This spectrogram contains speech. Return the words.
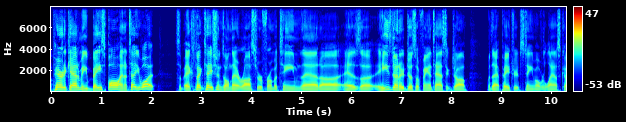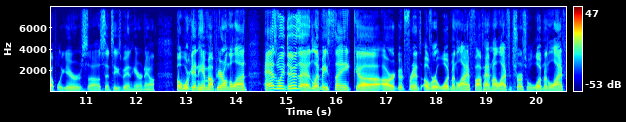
Parrott Academy baseball. And I tell you what, some expectations on that roster from a team that uh, has uh, he's done a, just a fantastic job with that Patriots team over the last couple of years since he's been here now. But we're getting him up here on the line. As we do that, let me thank uh, our good friends over at WoodmenLife. I've had my life insurance with WoodmenLife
